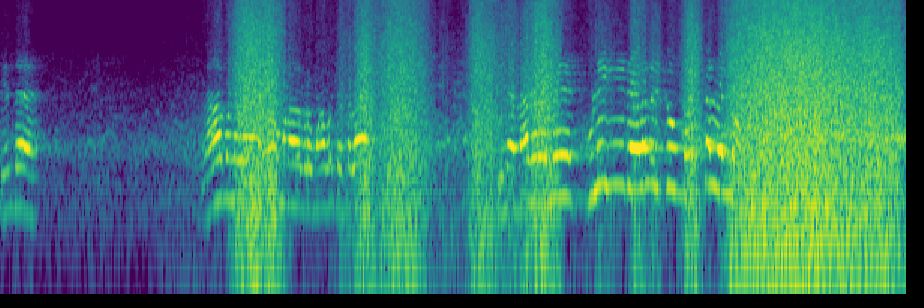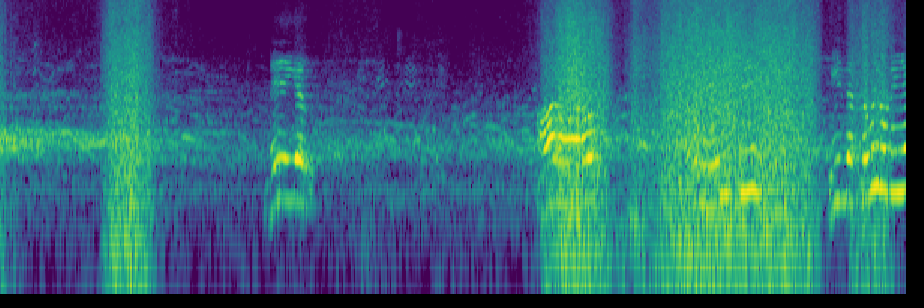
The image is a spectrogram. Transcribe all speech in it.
இந்த ராமநாதபுரம் ராமநாதபுரம் மாவட்டத்தில் இந்த நகரமே குலுங்கிட அளவிற்கு மக்கள் வெள்ளம் நீங்கள் ஆரவாரம் ஒரு எழுச்சி இந்த தொழிலுடைய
